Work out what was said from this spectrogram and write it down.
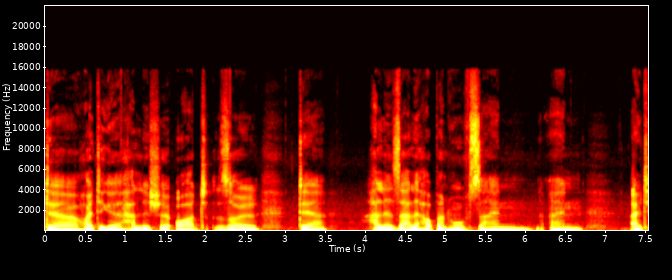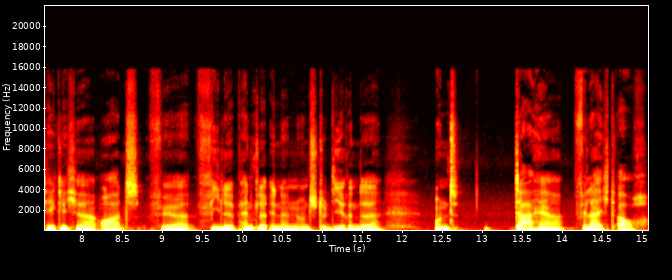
Der heutige hallische Ort soll der Halle-Saale Hauptbahnhof sein. Ein alltäglicher Ort für viele PendlerInnen und Studierende und daher vielleicht auch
